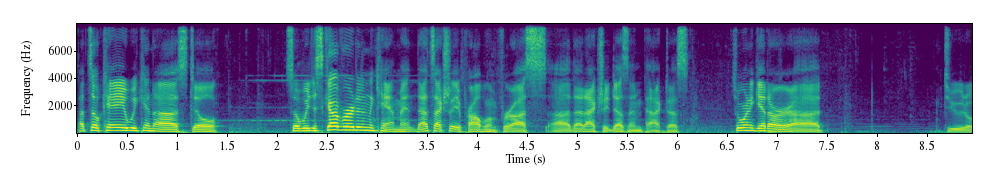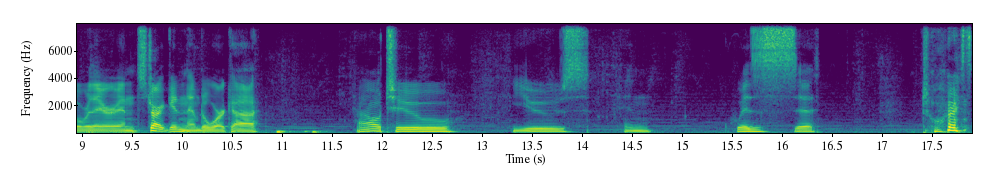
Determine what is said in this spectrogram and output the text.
that's okay. We can uh, still. So we discovered an encampment. That's actually a problem for us. Uh, that actually does impact us. So we're gonna get our uh, dude over there and start getting him to work. Uh, how to use inquisitors.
